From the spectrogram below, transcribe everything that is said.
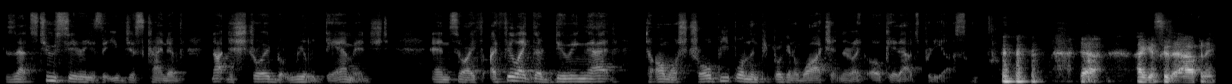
because that's two series that you've just kind of not destroyed but really damaged. And so I, I feel like they're doing that to almost troll people, and then people are going to watch it and they're like, okay, that was pretty awesome. yeah, I can see that happening.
